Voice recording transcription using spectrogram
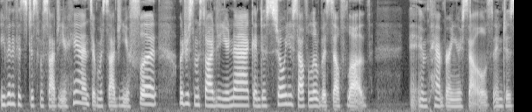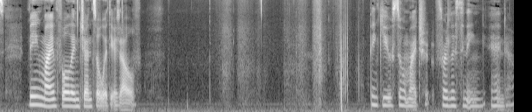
even if it's just massaging your hands or massaging your foot or just massaging your neck and just showing yourself a little bit self love and, and pampering yourselves and just being mindful and gentle with yourself. Thank you so much for listening and. Uh,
